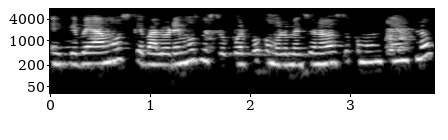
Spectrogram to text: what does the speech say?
eh, que veamos, que valoremos nuestro cuerpo, como lo mencionabas tú, como un templo,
